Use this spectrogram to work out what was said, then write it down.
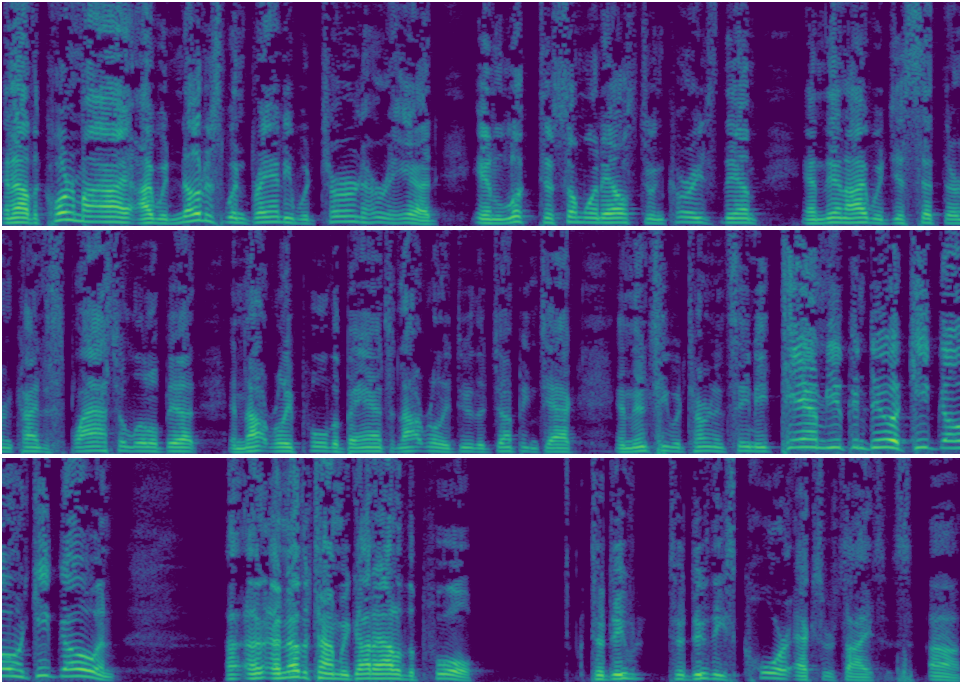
And out of the corner of my eye, I would notice when Brandy would turn her head and look to someone else to encourage them. And then I would just sit there and kind of splash a little bit and not really pull the bands and not really do the jumping jack. And then she would turn and see me, Tim, you can do it. Keep going, keep going. Another time we got out of the pool to do, to do these core exercises. Uh,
